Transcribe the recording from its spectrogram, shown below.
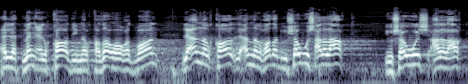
علة منع القاضي من القضاء وهو غضبان لأن, القاضي لأن الغضب يشوش على العقل يشوش على العقل.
